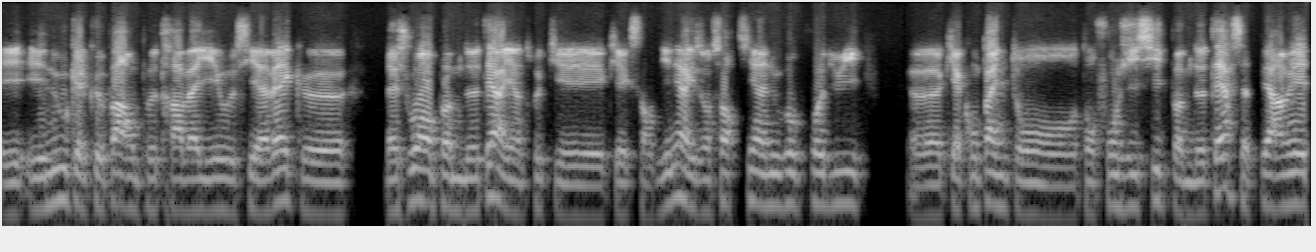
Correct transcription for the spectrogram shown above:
et, et, nous, quelque part, on peut travailler aussi avec. Euh, la joie en pommes de terre, il y a un truc qui est, extraordinaire. Ils ont sorti un nouveau produit euh, qui accompagne ton, ton, fongicide pomme de terre. Ça te permet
